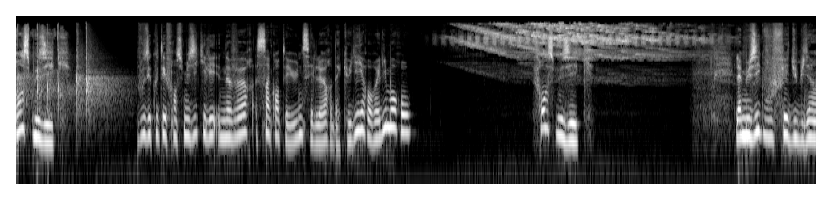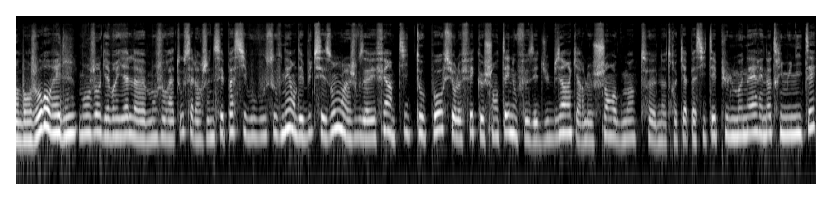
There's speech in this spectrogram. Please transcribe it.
France Musique. Vous écoutez France Musique, il est 9h51, c'est l'heure d'accueillir Aurélie Moreau. France Musique. La musique vous fait du bien. Bonjour Aurélie. Bonjour Gabriel, euh, bonjour à tous. Alors je ne sais pas si vous vous souvenez, en début de saison, euh, je vous avais fait un petit topo sur le fait que chanter nous faisait du bien, car le chant augmente euh, notre capacité pulmonaire et notre immunité.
